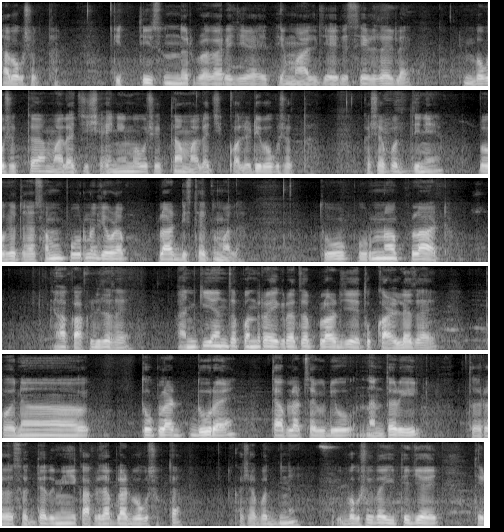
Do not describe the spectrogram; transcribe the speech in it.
हा बघू शकता. किती सुंदर प्रकारे जे आहे ते माल जे आहे ते सेट झालेला आहे. तुम्ही बघू शकता मालाची शायनिंग बघू शकता मालाची क्वालिटी बघू शकता. कशा पद्धतीने? बघू शकता हा संपूर्ण जेवढा प्लॉट दिसत आहे तुम्हाला तो पूर्ण प्लॉट हा काकडीचाच आहे. आणखी यांचा पंधरा एकराचा प्लॉट जे आहे तो काढलाच आहे. पण तो प्लॉट दूर आहे. त्या प्लॉटचा व्हिडिओ नंतर येईल. तर सध्या तुम्ही काकडीचा प्लॉट बघू शकता. कशा पद्धतीने? बघू शकता इथे जे आहे ते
